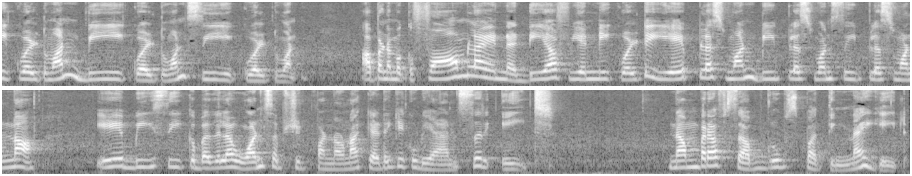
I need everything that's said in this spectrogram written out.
equal to one B equal to one C equal to one அப்போ நமக்கு ஃபார்முலா என்ன? D of N equal to A plus one B plus one C plus ஒன்னா ஏபிசிக்கு பதிலாக ஒன் சப்ஸ்டியூட் பண்ணோம்னா கிடைக்கக்கூடிய answer eight number of subgroups பார்த்திங்கன்னா எயிட்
